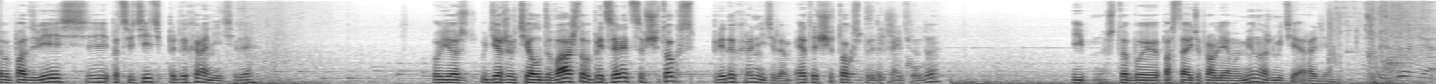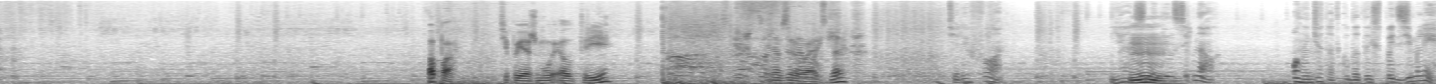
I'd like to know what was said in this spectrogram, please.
Чтобы подвесить, подсветить предохранители. Удерж- удерживать L2, чтобы прицелиться в щиток с предохранителем. Это щиток с предохранителем, да? И чтобы поставить управляемую мину, нажмите R1. Опа. Типа я жму L3. Она взрывается, да? Телефон. Я М. словил сигнал. Он идет откуда-то из-под земли.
